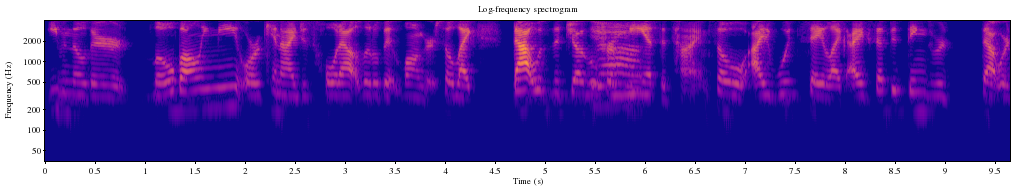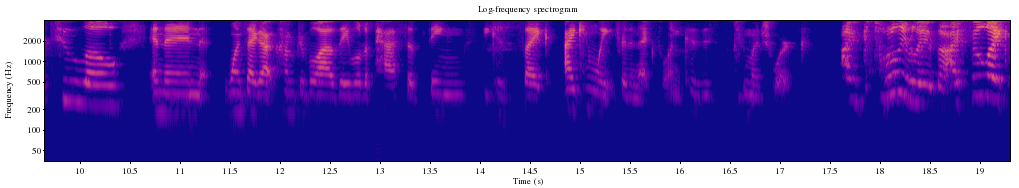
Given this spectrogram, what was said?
even though they're lowballing me, or can I just hold out a little bit longer? So like that was the juggle for me at the time. So I would say like I accepted things were that were too low and then once I got comfortable I was able to pass up things because it's like I can wait for the next one because this is too much work. I totally relate to that. I feel like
